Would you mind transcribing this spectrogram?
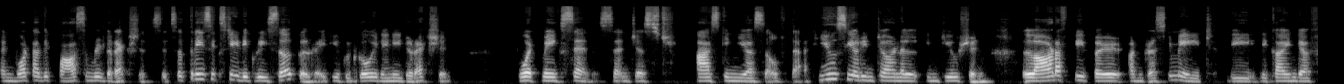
and what are the possible directions. It's a 360 degree circle right? You could go in any direction. What makes sense? And just asking yourself that. Use your internal intuition. A lot of people underestimate the the kind of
